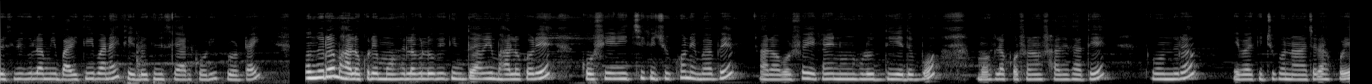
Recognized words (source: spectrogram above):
রেসিপিগুলো আমি বাড়িতেই বানাই, সেগুলো কিন্তু শেয়ার করি পুরোটাই। বন্ধুরা, ভালো করে মশলাগুলোকে কিন্তু আমি ভালো করে কষিয়ে নিচ্ছি কিছুক্ষণ এভাবে, আর অবশ্যই এখানে নুন, হলুদ দিয়ে দেবো মশলা কষানোর সাথে সাথে। তো বন্ধুরা, এবার কিছুক্ষণ নাড়াচাড়া করে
